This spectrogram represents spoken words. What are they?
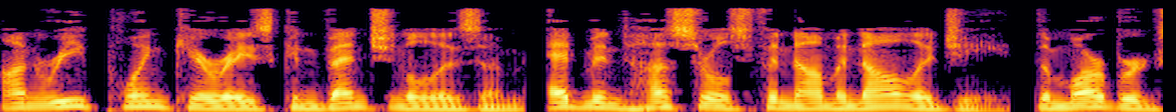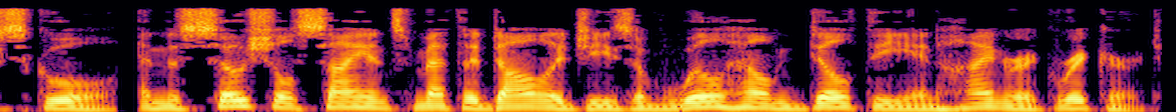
Henri Poincaré's conventionalism, Edmund Husserl's phenomenology, the Marburg School, and the social science methodologies of Wilhelm Dilthey and Heinrich Rickert.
